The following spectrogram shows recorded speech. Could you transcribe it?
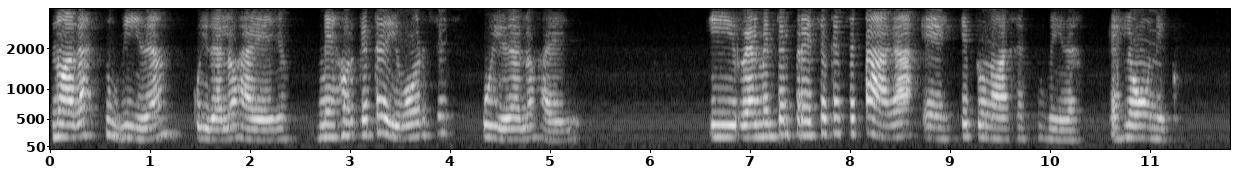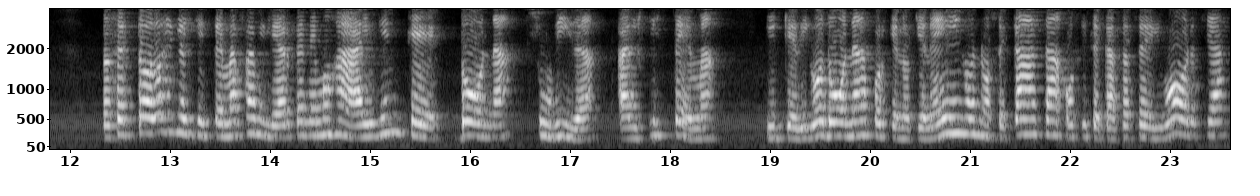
No hagas tu vida, cuídalos a ellos. Mejor que te divorcies, cuídalos a ellos. Y realmente el precio que se paga es que tú no haces tu vida, es lo único. Entonces todos en el sistema familiar tenemos a alguien que dona su vida al sistema y que digo dona porque no tiene hijos, no se casa o si se casa se divorcia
